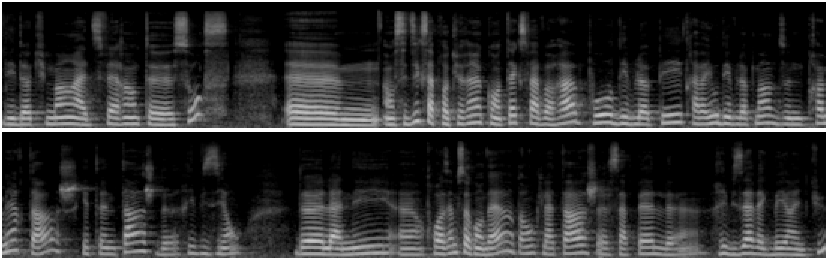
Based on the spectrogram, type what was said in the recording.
des documents à différentes euh, sources. on s'est dit que ça procurait un contexte favorable pour développer, travailler au développement d'une première tâche, qui était une tâche de révision de l'année euh, en troisième secondaire. Donc, la tâche s'appelle euh, Réviser avec BANQ.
